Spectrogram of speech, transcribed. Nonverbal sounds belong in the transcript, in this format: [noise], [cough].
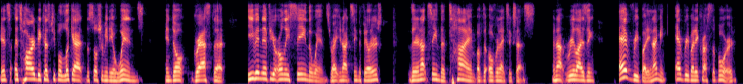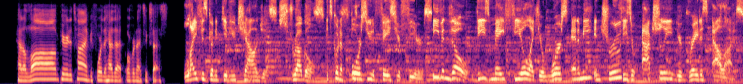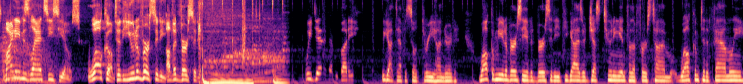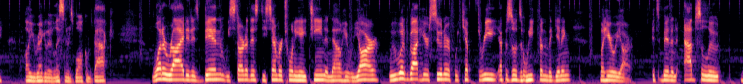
it's it's hard because people look at the social media wins and don't grasp that even if you're only seeing the wins, right? You're not seeing the failures. They're not seeing the time of the overnight success. They're not realizing everybody, and I mean everybody across the board, had a long period of time before they had that overnight success. Life is going to give you challenges, struggles. It's going to force you to face your fears. Even though these may feel like your worst enemy, in truth, these are actually your greatest allies. My name is Lance Essihos. Welcome to the University of Adversity. We did it, everybody. We got to episode 300. Welcome to University of Adversity. If you guys are just tuning in for the first time, welcome to the family. All you regular listeners, welcome back. What a ride it has been. We started this December 2018, and now here we are. We would have got here sooner if we kept three episodes a week from the beginning, but here we are. It's been an absolute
